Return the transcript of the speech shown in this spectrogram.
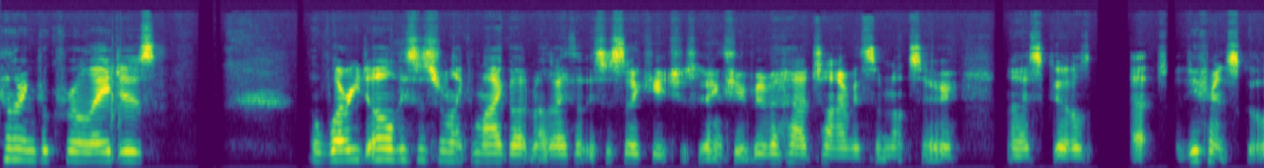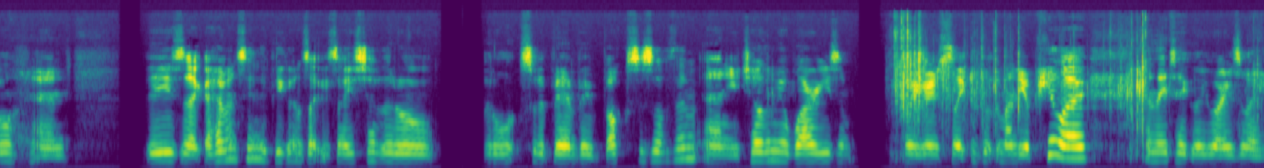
coloring book for all ages, a worry doll. This was from like my godmother. I thought this was so cute. She was going through a bit of a hard time with some not so nice girls at a different school, and these like I haven't seen the big ones like this. I used to have little little sort of bamboo boxes of them, and you tell them your worries and before you go to sleep and put them under your pillow, and they take all your worries away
